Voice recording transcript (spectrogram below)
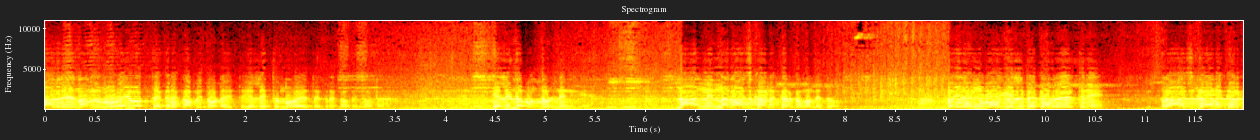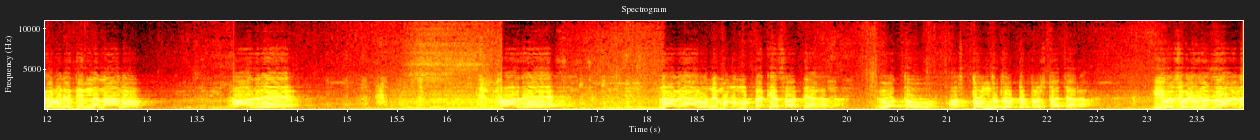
ಆದ್ರೆ ನನಗೆ ನೂರೈವತ್ತು ಎಕರೆ ಕಾಫಿ ತೋಟ ಇತ್ತು. ಎಲ್ಲಿತ್ತು ನೂರೈವತ್ತು ಎಕರೆ ಕಾಫಿ ತೋಟ? ಎಲ್ಲಿಂದ ಬಂತು ನಿನಗೆ? ನಾನು ನಿನ್ನ ರಾಜಕಾರಣಕ್ಕೆ ಕರ್ಕ ಬಂದಿದ್ದು. ಬಹಿರಂಗವಾಗಿ ಎಲ್ಲಿ ಬೇಕಾದ್ರೂ ಹೇಳ್ತೀನಿ. ರಾಜಕಾರಣಕ್ಕೆ ಕರ್ಕ ಬಂದಿದ್ದ ನಾನು. ಆದ್ರೆ ಆದ್ರೆ ನಾವ್ಯಾರು ನಿಮ್ಮನ್ನು ಮುಟ್ಟಕ್ಕೆ ಸಾಧ್ಯ ಆಗಲ್ಲ. ಇವತ್ತು ಅಷ್ಟೊಂದು ದೊಡ್ಡ ಭ್ರಷ್ಟಾಚಾರ. ಯೂಸ್ ಹಣ,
